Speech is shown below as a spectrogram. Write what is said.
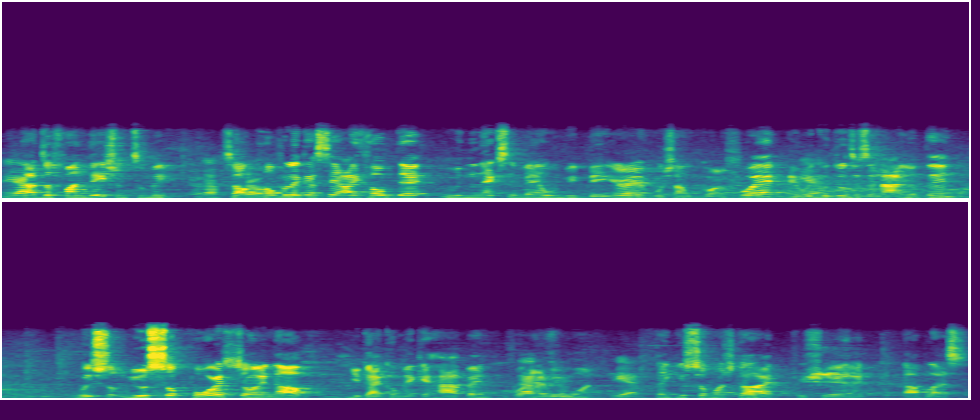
Yeah. That's the foundation to me. That's so true. hopefully, like I say, I hope that with the next event will be bigger, which I'm going for it, and we could do this an annual thing. With your support, showing up, you guys can make it happen for That's true. everyone. Yes. Thank you so much, guys. Appreciate it. God bless.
